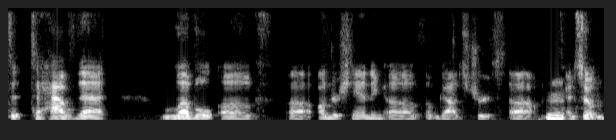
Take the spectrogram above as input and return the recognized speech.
to, to have that level of uh, understanding of, of God's truth. Um, mm. And so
